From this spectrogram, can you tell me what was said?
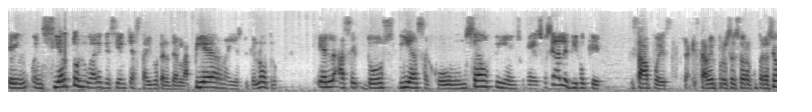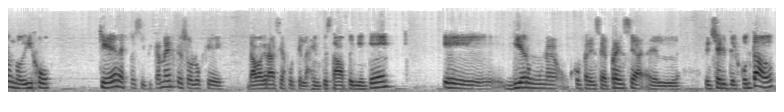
en, en ciertos lugares decían que hasta iba a perder la pierna y esto y que el otro. Él hace dos días sacó un selfie en sus redes sociales, dijo que estaba pues, estaba en proceso de recuperación, no dijo qué era específicamente, solo que daba gracias porque la gente estaba pendiente de él. Eh, dieron una conferencia de prensa el, sheriff del condado,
